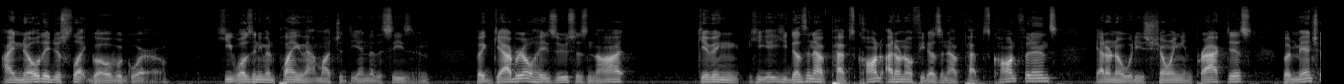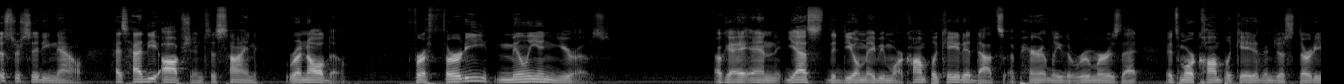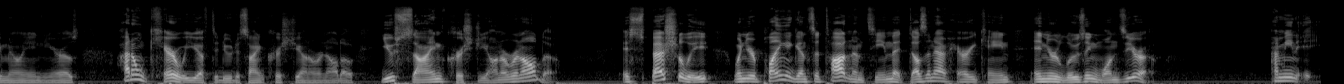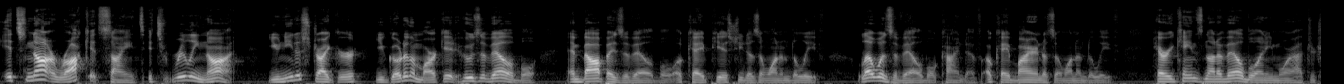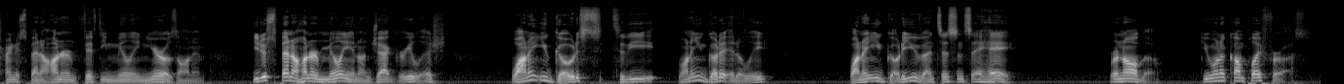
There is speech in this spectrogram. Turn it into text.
I know they just let go of Aguero. He wasn't even playing that much at the end of the season. But Gabriel Jesus is not giving he he doesn't have Pep's con I don't know if he doesn't have Pep's confidence. I don't know what he's showing in practice, but Manchester City now has had the option to sign Ronaldo for 30 million euros. Okay, and yes, the deal may be more complicated. That's apparently the rumors that it's more complicated than just 30 million euros. I don't care what you have to do to sign Cristiano Ronaldo. You sign Cristiano Ronaldo especially when you're playing against a Tottenham team that doesn't have Harry Kane and you're losing 1 0. I mean, it's not rocket science. It's really not. You need a striker. You go to the market. Who's available? Mbappe's available. Okay, PSG doesn't want him to leave. Lewa's available, kind of. Okay, Bayern doesn't want him to leave. Harry Kane's not available anymore after trying to spend 150 million euros on him. You just spent 100 million on Jack Grealish. Why don't you go to to the Why don't you go to Italy? Why don't you go to Juventus and say, "Hey, Ronaldo, do you want to come play for us?"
